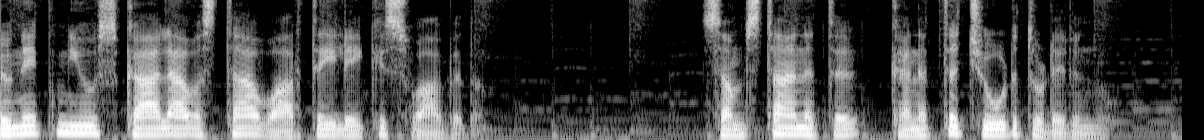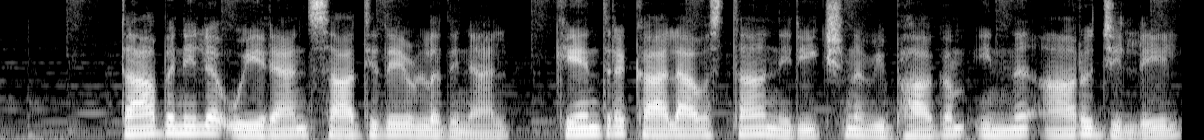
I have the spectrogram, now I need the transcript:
ടുനെറ്റ് ന്യൂസ് കാലാവസ്ഥാ വാർത്തയിലേക്ക് സ്വാഗതം. സംസ്ഥാനത്ത് കനത്ത ചൂട് തുടരുന്നു. താപനില ഉയരാൻ സാധ്യതയുള്ളതിനാൽ കേന്ദ്ര കാലാവസ്ഥാ നിരീക്ഷണ വിഭാഗം ഇന്ന് ആറു ജില്ലയിൽ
